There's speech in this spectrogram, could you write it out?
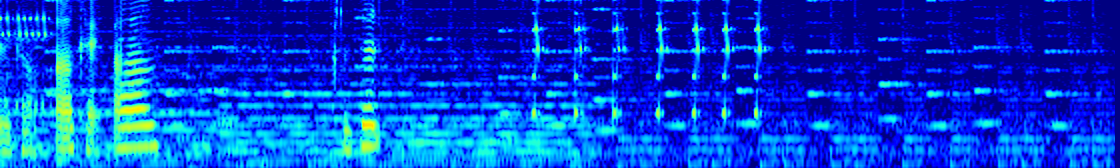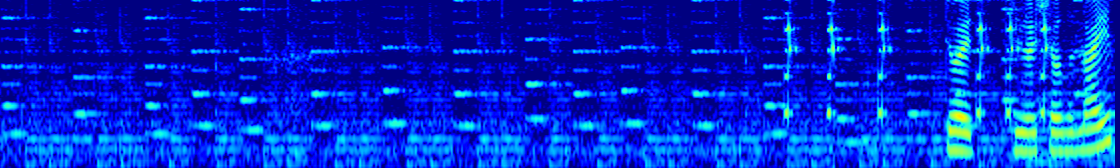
Okay, um... Present... Do I do I show the knife?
